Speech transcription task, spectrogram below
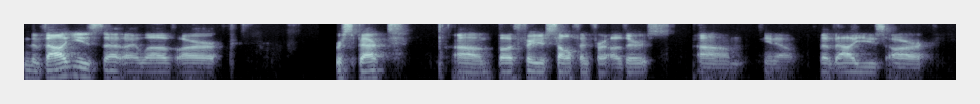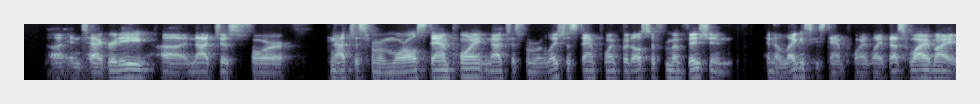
the values that I love are respect, um, both for yourself and for others. Um, you know, the values are uh, integrity, uh, not just for not just from a moral standpoint, not just from a relational standpoint, but also from a vision and a legacy standpoint. Like that's why my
